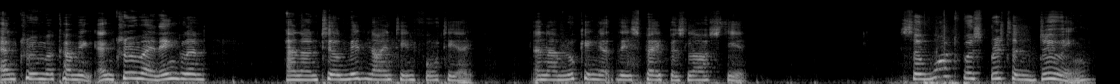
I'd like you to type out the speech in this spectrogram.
Nkrumah coming, Nkrumah in England, and until mid 1948. And I'm looking at these papers last year. So, what was Britain doing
